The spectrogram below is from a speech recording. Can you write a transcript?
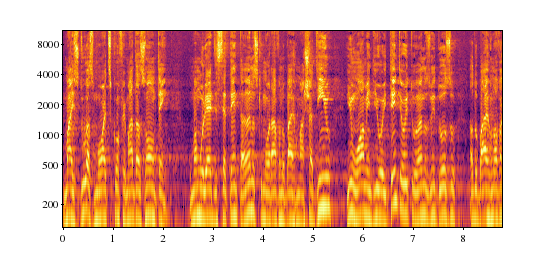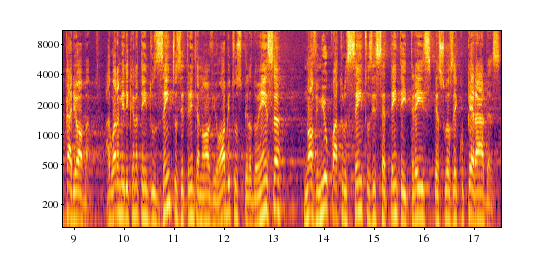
mais duas mortes confirmadas ontem. Uma mulher de 70 anos que morava no bairro Machadinho e um homem de 88 anos, um idoso lá do bairro Nova Carioba. Agora a Americana tem 239 óbitos pela doença, 9.473 pessoas recuperadas.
